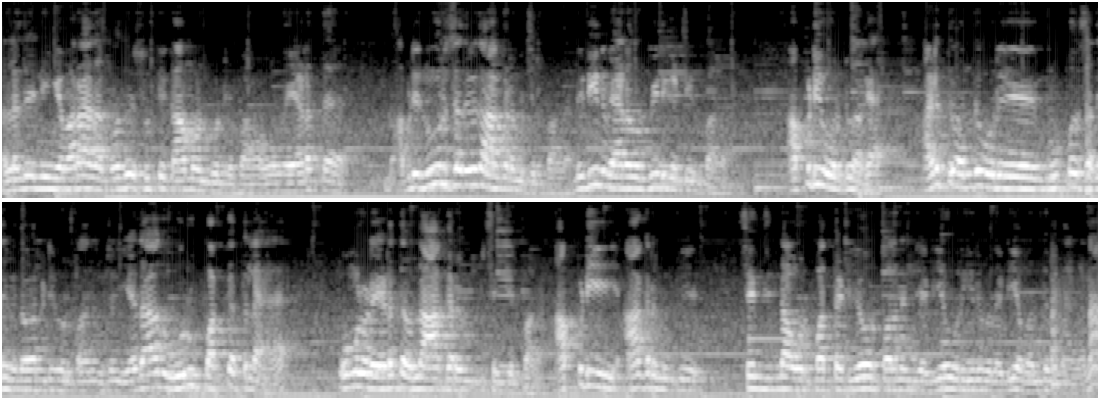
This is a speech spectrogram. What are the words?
அல்லது நீங்கள் வராத போது சுற்றி காம்பவுண்ட் போட்டிருப்பாங்க. உங்கள் இடத்த அப்படி நூறு சதவீதம் ஆக்கிரமிச்சிருப்பாங்க. திடீர்னு வேற ஒரு வீடு கட்டியிருப்பாங்க. அப்படி ஒரு வகை. அடுத்து வந்து ஒரு முப்பது சதவீதம் இல்லாட்டி ஒரு பதினஞ்சு ஏதாவது ஒரு பக்கத்தில் உங்களோட இடத்த வந்து ஆக்கிரமிப்பு செஞ்சுருப்பாங்க. அப்படி ஆக்கிரமிப்பு செஞ்சிருந்தா ஒரு பத்து அடியோ ஒரு பதினஞ்சு அடியோ ஒரு இருபது அடியோ வந்திருந்தாங்கன்னா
